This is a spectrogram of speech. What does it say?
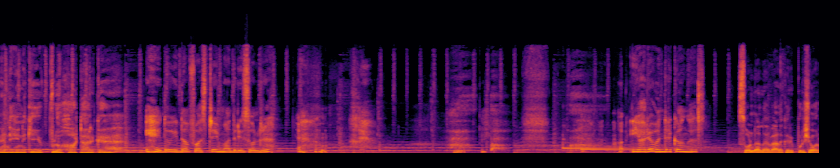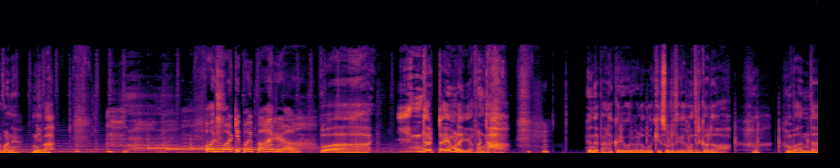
ஏண்டி இன்னைக்கு இவ்ளோ ஹாட்டா இருக்க? ஏதோ இதான் ஃபர்ஸ்ட் டைம் மாதிரி சொல்ற. யாரோ வந்திருக்காங்க. சொன்னல வேலைக்காரி புருஷன் வருவான்னு. நீ வா. ஒரு வாட்டி போய் பாருடா. பா இந்த டைம்ல எவன்டா? இந்த வேலைக்கறி ஒருவேளை ஓகே சொல்றதுக்காக வந்திருக்காளோ? வந்தா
